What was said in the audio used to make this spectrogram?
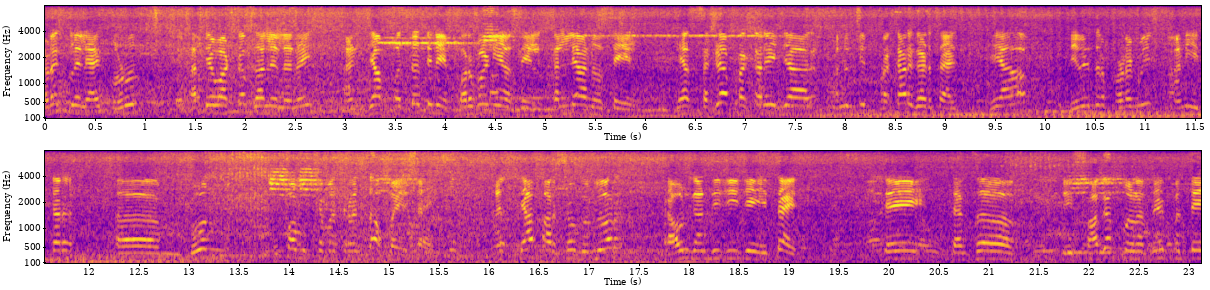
अडकलेले आहेत म्हणून खातेवाटप झालेलं नाही. आणि ज्या पद्धतीने परभणी असेल कल्याण असेल या सगळ्या प्रकारे ज्या अनुचित प्रकार घडत आहेत ह्या देवेंद्र फडणवीस आणि इतर दोन उपमुख्यमंत्र्यांचं अपयश आहे. आणि त्या पार्श्वभूमीवर राहुल गांधीजी जे येत आहेत ते त्यांचं ते स्वागत म्हणत नाही पण ते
